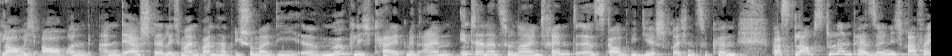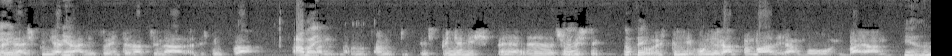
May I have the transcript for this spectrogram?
Glaube ich auch. Und an der Stelle, ich meine, wann habe ich schon mal die äh, Möglichkeit, mit einem internationalen Trend-Scout äh, wie dir sprechen zu können? Was glaubst du denn persönlich, Raphael? Ja, ich bin ja, ja, gar nicht so international. Also ich bin zwar, aber man, man, man, ich bin ja nicht, äh, ist schon ja. wichtig. Okay. So, ich bin, wohne ja ganz normal irgendwo in Bayern, ja.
